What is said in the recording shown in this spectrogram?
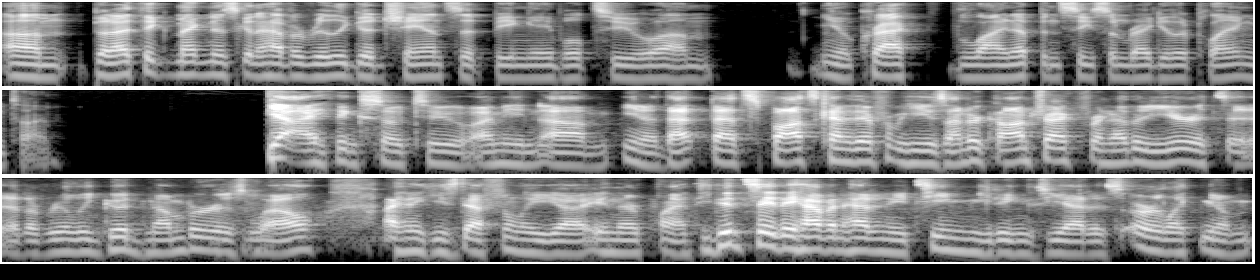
Um, but I think Megna's going to have a really good chance at being able to, um, you know, crack the lineup and see some regular playing time. Yeah, I think so too. I mean, um, you know that that spot's kind of there for me. He's under contract for another year. It's at a really good number as mm-hmm. well. I think he's definitely uh, in their plans. He did say they haven't had any team meetings yet, as or like you know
